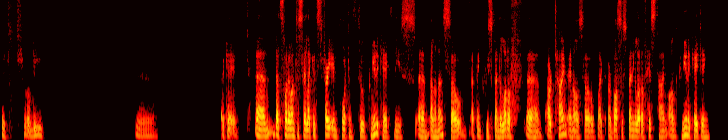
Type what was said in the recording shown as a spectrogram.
Which will be. Uh, okay, um, that's what I want to say. Like, it's very important to communicate these um, elements. So I think we spend a lot of uh, our time, and also like our boss is spending a lot of his time on communicating,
